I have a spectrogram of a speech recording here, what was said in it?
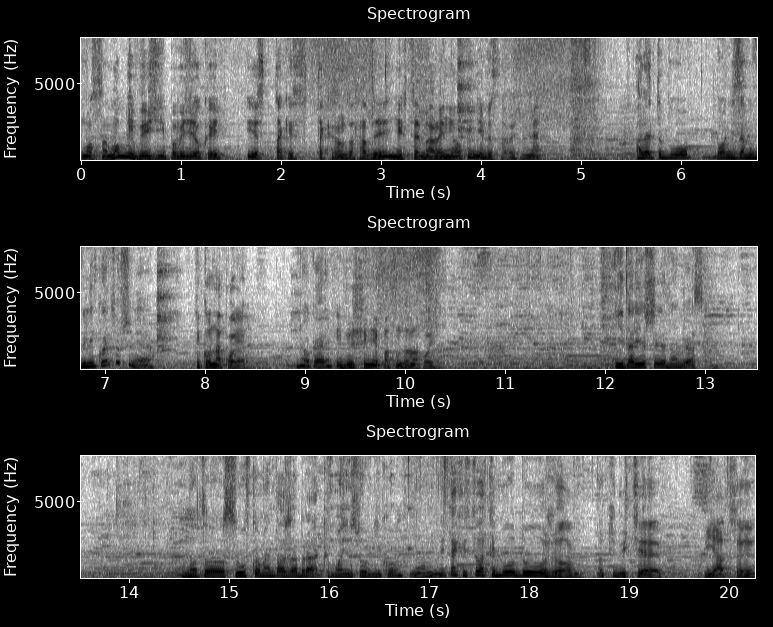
Mocno. Mogli wyjść i powiedzieć, ok, jest, takie, takie są zasady, nie chcemy, ale nie opinię wystawiać, no nie? Ale to było, bo oni zamówili w końcu, czy nie? Tylko napoje. No Okej. I wyszli nie płacą za napoje. I dali jeszcze jedną gwiazdkę. No to słów komentarza brak w moim słowniku. No i takich sytuacji było dużo. Oczywiście pijacy,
